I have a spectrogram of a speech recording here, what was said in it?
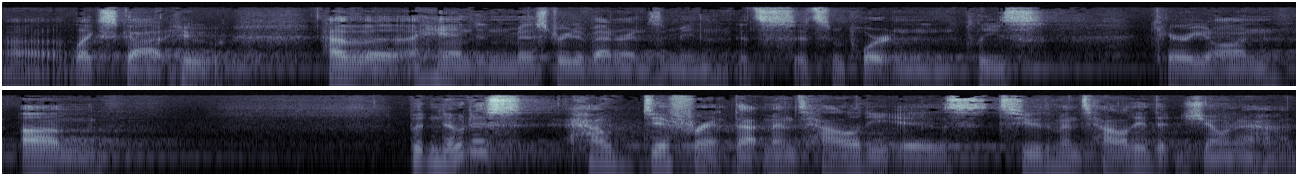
uh, like Scott, who have a, a, hand in ministry to veterans, I mean, it's it's important, and please carry on. Um, but notice how different that mentality is to the mentality that Jonah had.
